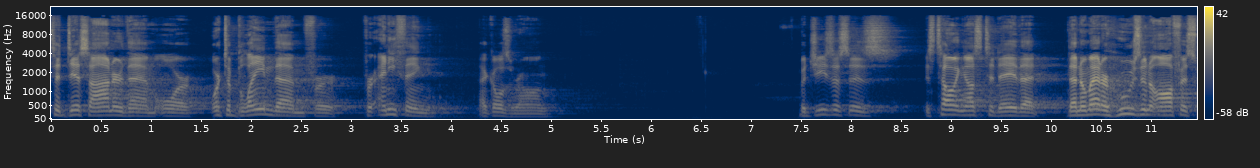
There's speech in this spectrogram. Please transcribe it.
to dishonor them or, or to blame them for, for anything that goes wrong. But Jesus is, is telling us today that, that no matter who's in office,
